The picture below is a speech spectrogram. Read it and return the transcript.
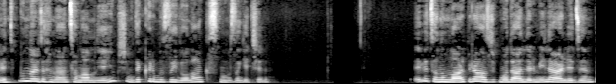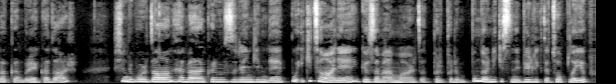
Evet, bunları da hemen tamamlayayım. Şimdi de kırmızıyla olan kısmımıza geçelim. Evet hanımlar, birazcık modellerimi ilerledim. Bakın buraya kadar. Şimdi buradan hemen kırmızı rengimle bu iki tane gözlemem vardı, pırpırım. Bunların ikisini birlikte toplayıp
